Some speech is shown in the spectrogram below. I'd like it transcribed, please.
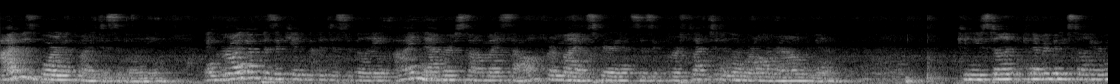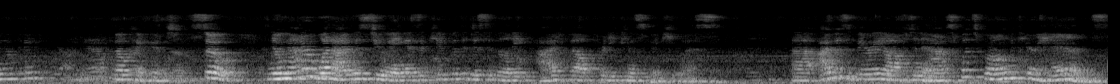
I was born with my disability. And growing up as a kid with a disability, I never saw myself or my experiences reflected in the world around me. Can you still, can everybody still hear me okay? Yeah. Okay, good. So, no matter what I was doing as a kid with a disability, I felt pretty conspicuous. Uh, I was very often asked, what's wrong with your hands?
